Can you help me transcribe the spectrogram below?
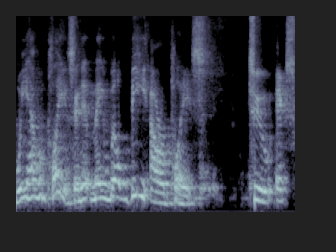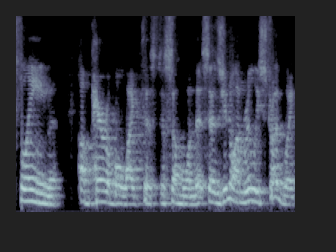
we have a place and it may well be our place to explain a parable like this to someone that says, you know, I'm really struggling.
